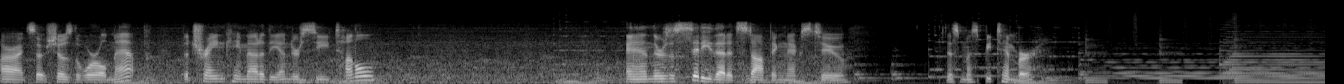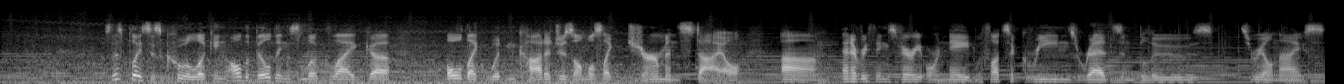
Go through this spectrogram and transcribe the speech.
Alright, so it shows the world map. The train came out of the undersea tunnel. And there's a city that it's stopping next to. This must be Timber. So this place is cool looking. All the buildings look like uh, old like wooden cottages, almost like German style. Um, and everything's very ornate with lots of greens, reds, and blues. It's real nice.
